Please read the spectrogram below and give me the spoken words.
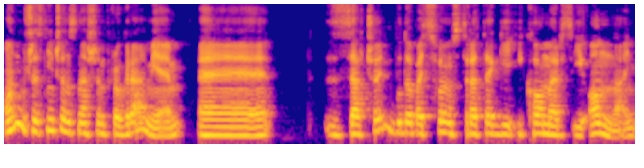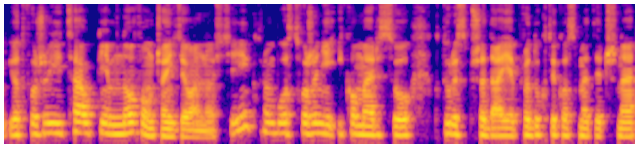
oni uczestnicząc w naszym programie, e, zaczęli budować swoją strategię e-commerce i online i otworzyli całkiem nową część działalności, którą było stworzenie e-commerce'u, który sprzedaje produkty kosmetyczne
